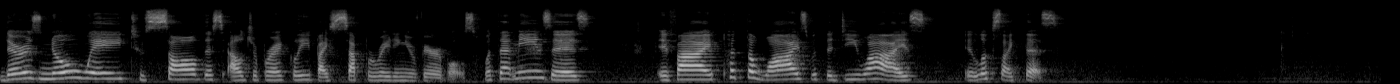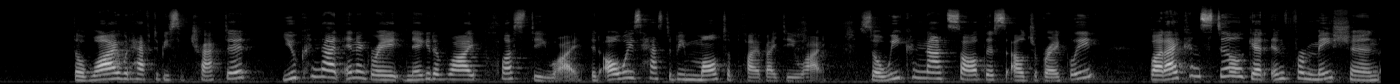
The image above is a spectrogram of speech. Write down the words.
there is no way to solve this algebraically by separating your variables. What that means is if I put the y's with the dy's, it looks like this. The y would have to be subtracted. You cannot integrate negative y plus dy. It always has to be multiplied by dy. So we cannot solve this algebraically but I can still get information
